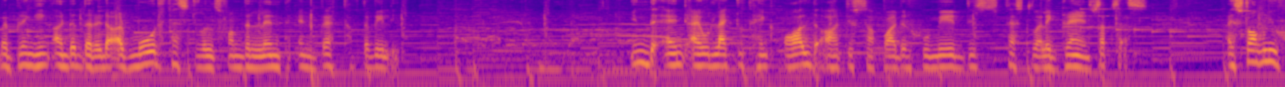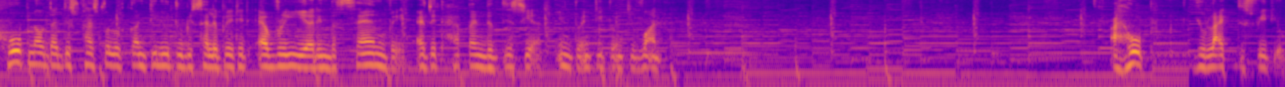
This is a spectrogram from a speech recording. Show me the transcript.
by bringing under the radar more festivals from the length and breadth of the valley. In the end, I would like to thank all the artists of who made this festival a grand success. I strongly hope now that this festival will continue to be celebrated every year in the same way as it happened this year in 2021. I hope you liked this video.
